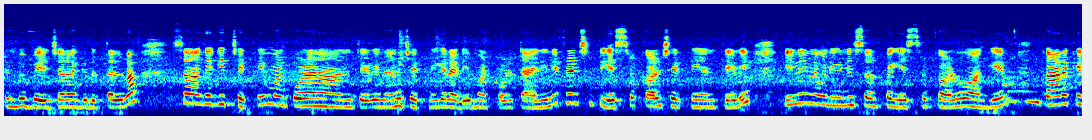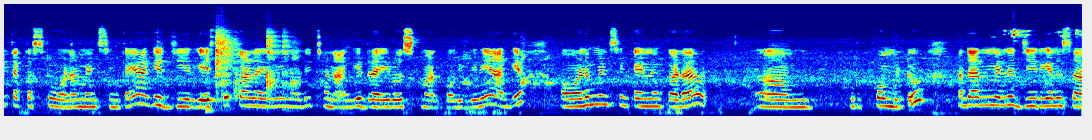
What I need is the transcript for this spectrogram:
ತಿಂದು ಬೇಜಾರಾಗಿರುತ್ತಲ್ವ? ಸೊ ಹಾಗಾಗಿ ಚಟ್ನಿ ಮಾಡ್ಕೊಳ್ಳೋಣ ಅಂತೇಳಿ ನಾನು ಚಟ್ನಿಗೆ ರೆಡಿ ಮಾಡ್ಕೊಳ್ತಾ ಇದ್ದೀನಿ. ಫ್ರೆಂಡ್ಸ್ ಇದು ಹೆಸರು ಕಾಳು ಚಟ್ನಿ ಅಂತೇಳಿ. ಇಲ್ಲಿ ನೋಡಿ, ಇಲ್ಲಿ ಸ್ವಲ್ಪ ಹೆಸರು ಕಾಳು, ಹಾಗೆ ಖಾರಕ್ಕೆ ತಕ್ಕಷ್ಟು ಒಣಮೆಣಸಿನ್ಕಾಯಿ ಹಾಗೆ ಜೀರಿಗೆ. ಹೆಸ್ರು ಕಾಳಲ್ಲಿ ನೋಡಿ ಚೆನ್ನಾಗಿ ಡ್ರೈ ರೋಸ್ಟ್ ಮಾಡ್ಕೊಂಡಿದ್ದೀನಿ. ಹಾಗೆ ಒಣಮೆಣಸಿನ್ಕಾಯಿನೂ ಕೂಡ um, ಹುರ್ಕೊಂಬಿಟ್ಟು ಅದಾದಮೇಲೆ ಜೀರಿಗೆನೂ ಸಹ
